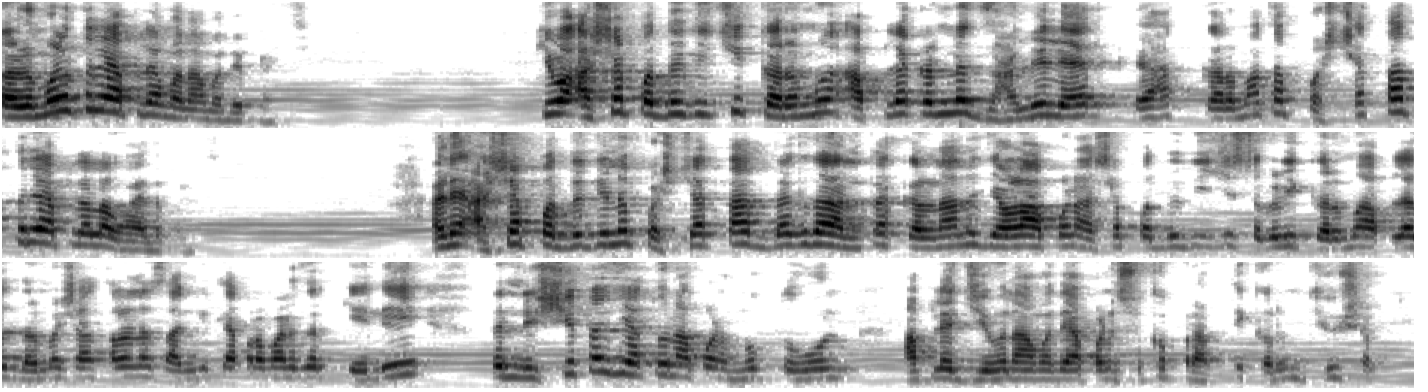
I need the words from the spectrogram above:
तळमळ तरी आपल्या मनामध्ये पाहिजे. किंवा अशा पद्धतीची कर्म आपल्याकडनं झालेली आहेत या कर्माचा पश्चाताप तरी आपल्याला व्हायला पाहिजे. आणि अशा पद्धतीनं पश्चाताप दग्ध अंतकरणानं जेव्हा आपण अशा पद्धतीची सगळी कर्म आपल्याला धर्मशास्त्रानं सांगितल्याप्रमाणे जर केली तर निश्चितच यातून आपण मुक्त होऊन आपल्या जीवनामध्ये आपण सुखप्राप्ती करून घेऊ शकतो.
